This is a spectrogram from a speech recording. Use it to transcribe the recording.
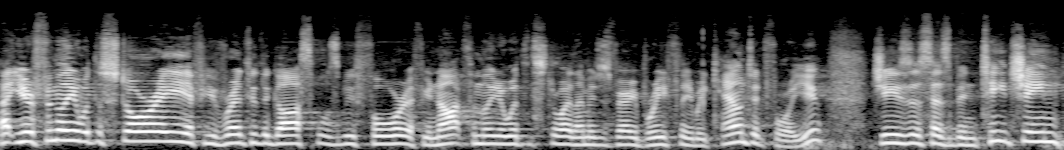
Uh, you're familiar with the story if you've read through the Gospels before. If you're not familiar with the story, let me just very briefly recount it for you. Jesus has been teaching.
